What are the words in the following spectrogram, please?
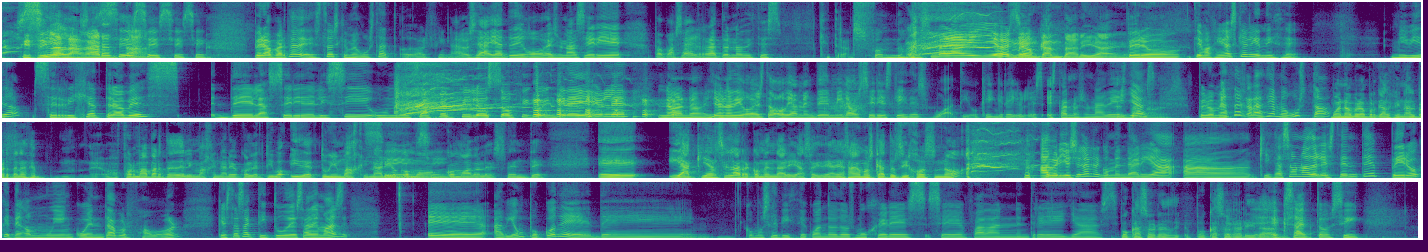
lagarta. Sí, sí, sí, sí. Pero aparte de esto, es que me gusta todo al final. O sea, ya te digo, es una serie para pasar el rato, no dices, qué trasfondo, es maravilloso. Me encantaría, ¿eh? Pero, ¿te imaginas que alguien dice, mi vida se rige a través de la serie de Lizzie, un mensaje filosófico increíble? No, no, yo no digo esto. Obviamente he mirado series que dices, guau, tío, qué increíbles. Esta no es una de Esta ellas, no pero me hace gracia, me gusta. Bueno, pero porque al final pertenece, forma parte del imaginario colectivo y de tu imaginario Sí, como, sí. como adolescente. Eh, ¿Y a quién se la recomendarías hoy día? Ya sabemos que a tus hijos no. A ver, yo se la recomendaría a quizás a un adolescente, pero que tenga muy en cuenta, por favor, que estas actitudes, además, eh, había un poco de, de- ¿Cómo se dice cuando dos mujeres se enfadan entre ellas? Poca, soror- poca sororidad. Eh, Exacto, sí.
